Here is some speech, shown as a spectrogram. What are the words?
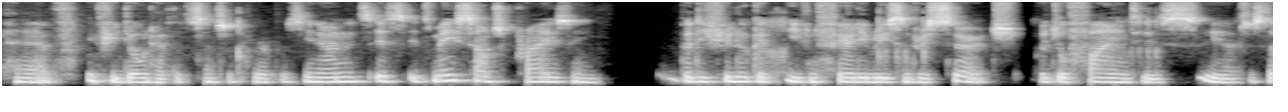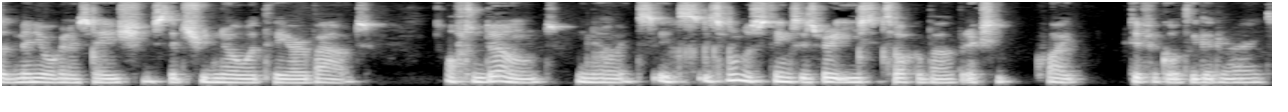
have if you don't have that sense of purpose. You know, and it's, it's it may sound surprising, but if you look at even fairly recent research, what you'll find is you know just that many organizations that should know what they are about often don't. You know, it's it's it's one of those things that's very easy to talk about, but actually quite difficult to get right.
